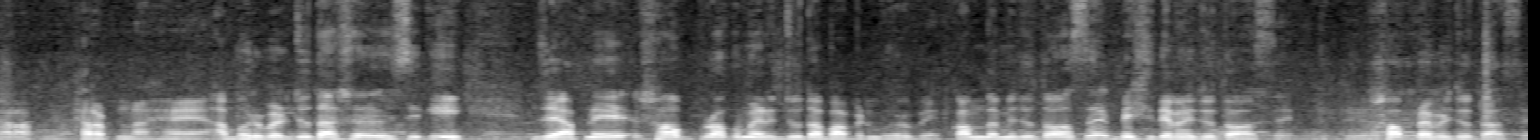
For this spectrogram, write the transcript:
খারাপ না। খারাপ না হ্যাঁ। আর ভৈরবের জুতা হয়েছে কি যে আপনি সব রকমের জুতা পাবেন ভৈরবে। কম দামি জুতো আছে বেশি দামের জুতো আছে। সব টাইপের জুতো আছে।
